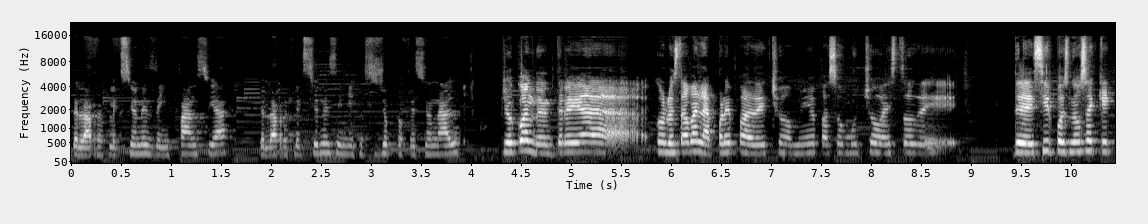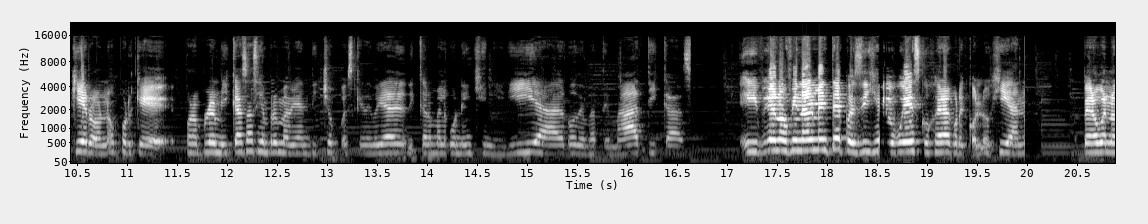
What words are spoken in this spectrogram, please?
de las reflexiones de infancia, de las reflexiones de mi ejercicio profesional. Yo cuando entré a, cuando estaba en la prepa, de hecho, a mí me pasó mucho esto de, de decir, pues no sé qué quiero, ¿no? Porque, por ejemplo, en mi casa siempre me habían dicho, pues que debería dedicarme a alguna ingeniería, algo de matemáticas. Y bueno, finalmente, pues dije, voy a escoger agroecología, ¿no? Pero bueno,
